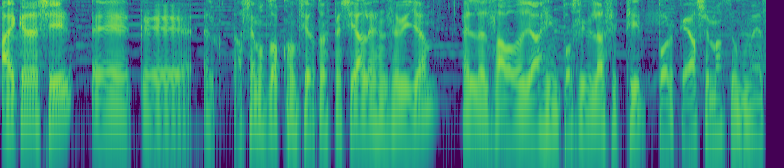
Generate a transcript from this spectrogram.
hay que decir eh, que el- hacemos dos conciertos especiales en Sevilla. El del sábado ya es imposible asistir porque hace más de un mes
